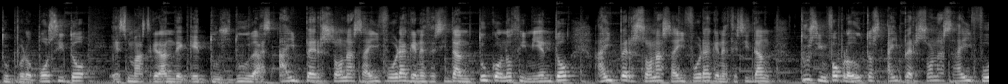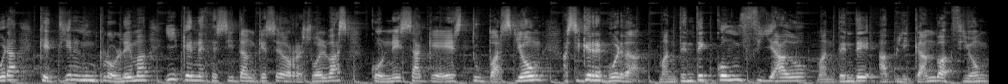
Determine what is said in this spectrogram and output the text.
Tu propósito es más grande que tus dudas. Hay personas ahí fuera que necesitan tu conocimiento, hay personas ahí fuera que necesitan tus infoproductos, hay personas ahí fuera que tienen un problema y que necesitan que se lo resuelvas con esa que es tu pasión. Así que recuerda, mantente confiado, mantente aplicando acción,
